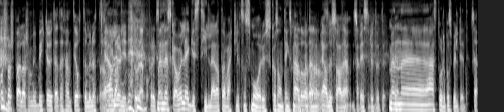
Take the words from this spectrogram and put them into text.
forsvarsspiller som blir bytta ut etter 58 minutter. Ja, Han for eksempel. Men det skal vel legges til der at det har vært litt sånn smårusk og sånne ting som Ja, det han, det Ja, du sa det. Spacer ut, vet du. Men eh, jeg stoler på spilletid. Ja.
